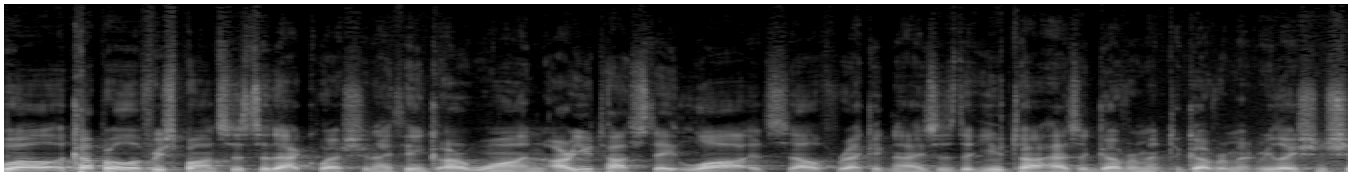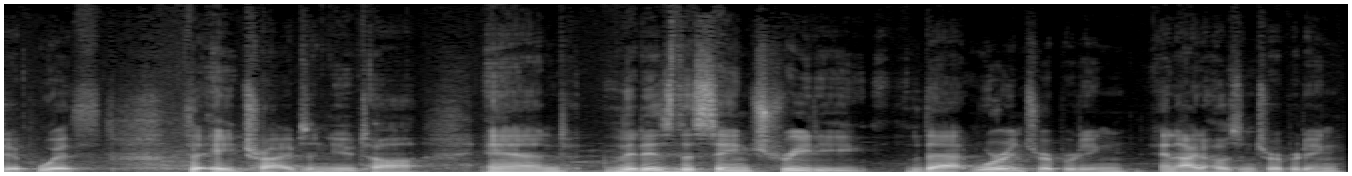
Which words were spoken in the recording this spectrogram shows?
Well, a couple of responses to that question, I think, are one, our Utah state law itself recognizes that Utah has a government to government relationship with the eight tribes in Utah. And it is the same treaty that we're interpreting and Idaho's interpreting.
